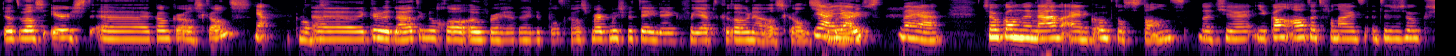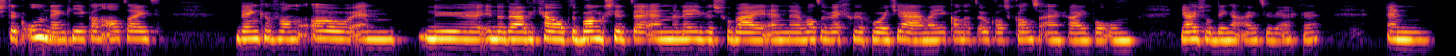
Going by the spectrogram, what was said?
dat was eerst kanker als kans. Ja, klopt. Eh, daar kunnen we het later nog wel over hebben in de podcast. Maar ik moest meteen denken van je hebt corona als kans Ja, gebruikt. juist. Nou ja, zo kwam de naam eigenlijk ook tot stand. Dat je, je kan altijd vanuit, het is dus ook een stuk omdenken. Je kan altijd denken van, oh, en nu eh, inderdaad, ik ga op de bank zitten en mijn leven is voorbij en eh, wat een weggegooid jaar. Maar je kan het ook als kans aangrijpen om juist wat dingen uit te werken. En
